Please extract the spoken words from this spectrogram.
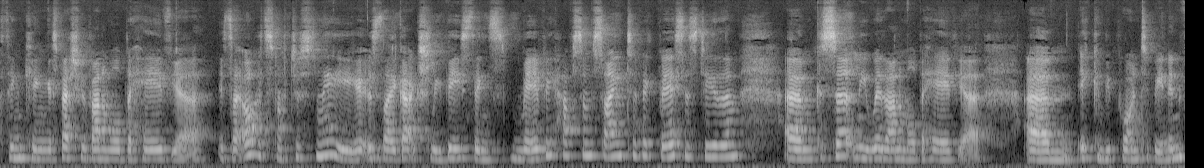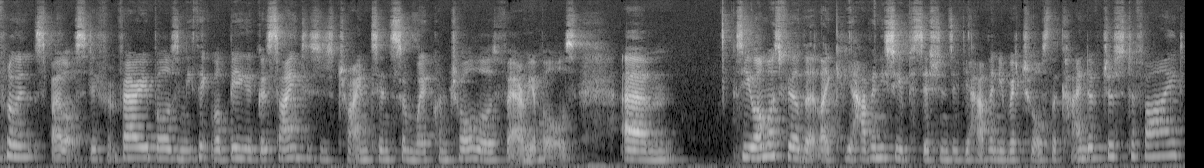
thinking, especially with animal behaviour, it's like, oh, it's not just me. It's like actually these things maybe have some scientific basis to them. Because um, certainly with animal behaviour, um, it can be prone to being influenced by lots of different variables. And you think, well, being a good scientist is trying to in some way control those variables. Mm-hmm. Um, so you almost feel that like if you have any superstitions, if you have any rituals, they're kind of justified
